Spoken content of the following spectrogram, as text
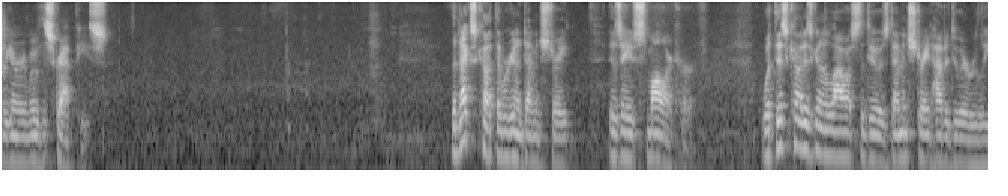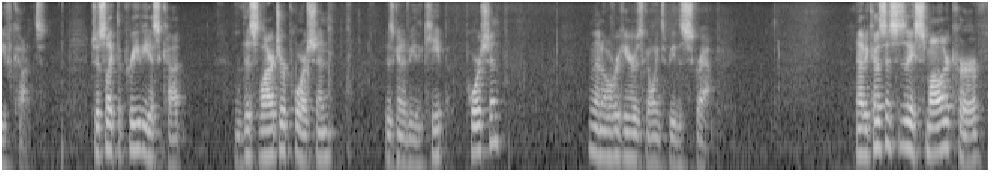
we can remove the scrap piece. The next cut that we're going to demonstrate is a smaller curve. What this cut is going to allow us to do is demonstrate how to do a relief cut. Just like the previous cut, this larger portion is going to be the keep portion, and then over here is going to be the scrap. Now because this is a smaller curve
